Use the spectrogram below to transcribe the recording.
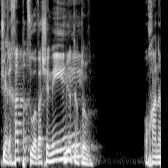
פשוט כן. אחד פצוע והשני... מי יותר טוב? אוחנה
